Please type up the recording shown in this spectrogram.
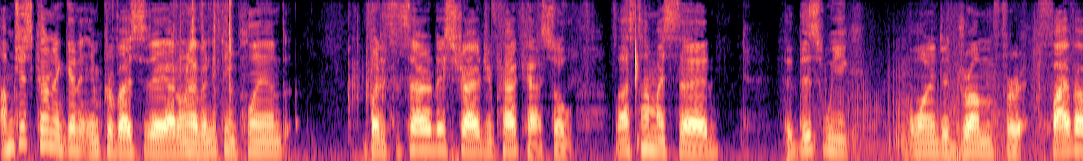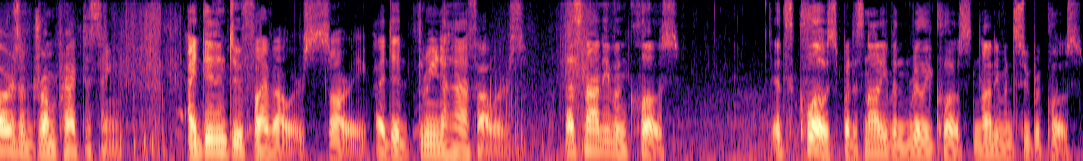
I'm just kind of going to improvise today. I don't have anything planned, but it's a Saturday Strategy Podcast. So last time I said that this week I wanted to drum for five hours of drum practicing. I didn't do five hours, sorry. I did three and a half hours. That's not even close. It's close, but it's not even really close. Not even super close.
